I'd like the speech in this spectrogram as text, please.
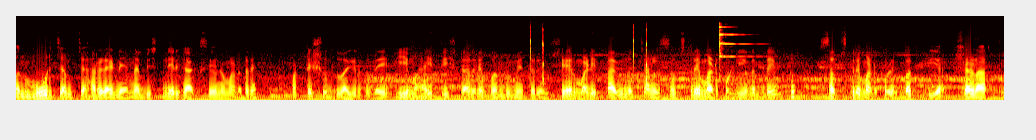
ಒಂದು ಮೂರು ಚಮಚ ಹರಳೆಣ್ಣೆಯನ್ನು ಬಿಸಿನೀರಿಗೆ ಹಾಕಿ ಸೇವನೆ ಮಾಡಿದ್ರೆ ಹೊಟ್ಟೆ ಶುದ್ಧವಾಗಿರ್ತದೆ. ಈ ಮಾಹಿತಿ ಇಷ್ಟ ಆದರೆ ಬಂಧು ಮಿತ್ರರನ್ನು ಶೇರ್ ಮಾಡಿ. ತಾವಿನೂ ಚಾನಲ್ ಸಬ್ಸ್ಕ್ರೈಬ್ ಮಾಡ್ಕೊಂಡಿಲ್ಲ ಅಂದರೆ ದಯವಿಟ್ಟು ಸಬ್ಸ್ಕ್ರೈಬ್ ಮಾಡ್ಕೊಳ್ಳಿ. ಭಕ್ತಿಯ ಶರಣಾರ್ಥಿ.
